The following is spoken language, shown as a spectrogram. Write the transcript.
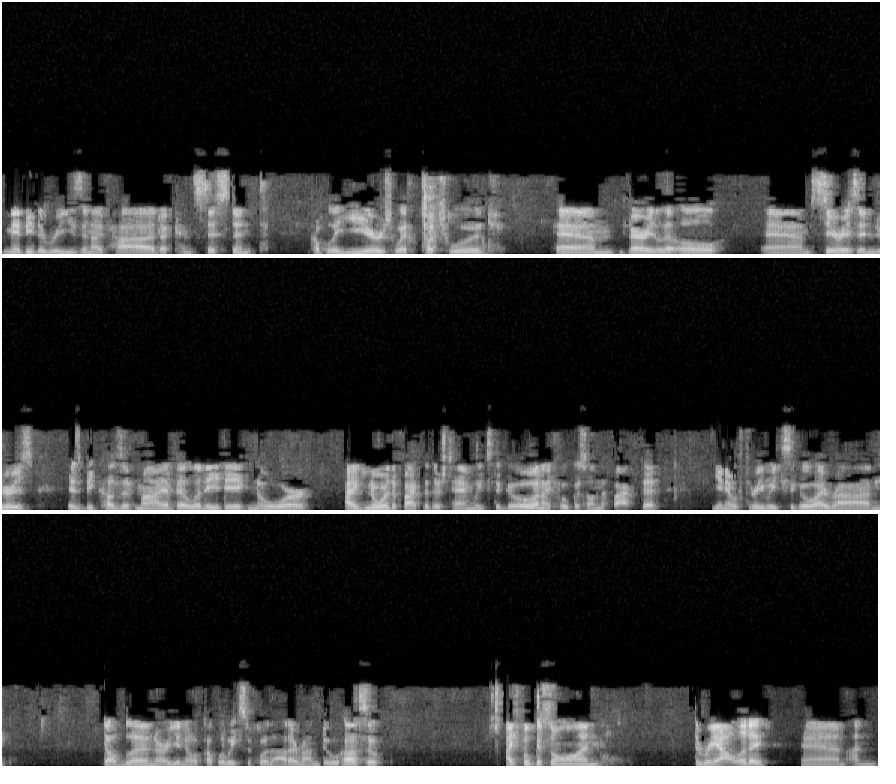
maybe the reason I've had a consistent couple of years with Touchwood, um, very little, um, serious injuries is because of my ability to ignore I ignore the fact that there's 10 weeks to go and I focus on the fact that, you know, three weeks ago I ran Dublin or, you know, a couple of weeks before that I ran Doha. So I focus on the reality um, and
